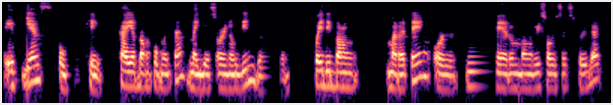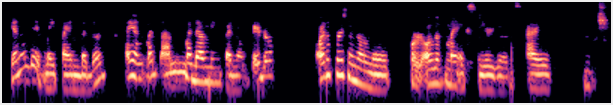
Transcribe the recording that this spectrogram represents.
If yes, okay. Kaya bang pumunta? May yes or no din doon. Pwede bang marating or meron bang resources for that? Ganun din. May time ba doon? Ayun, madaming madaming tanong. Pero on a personal note, for all of my experience, I teach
